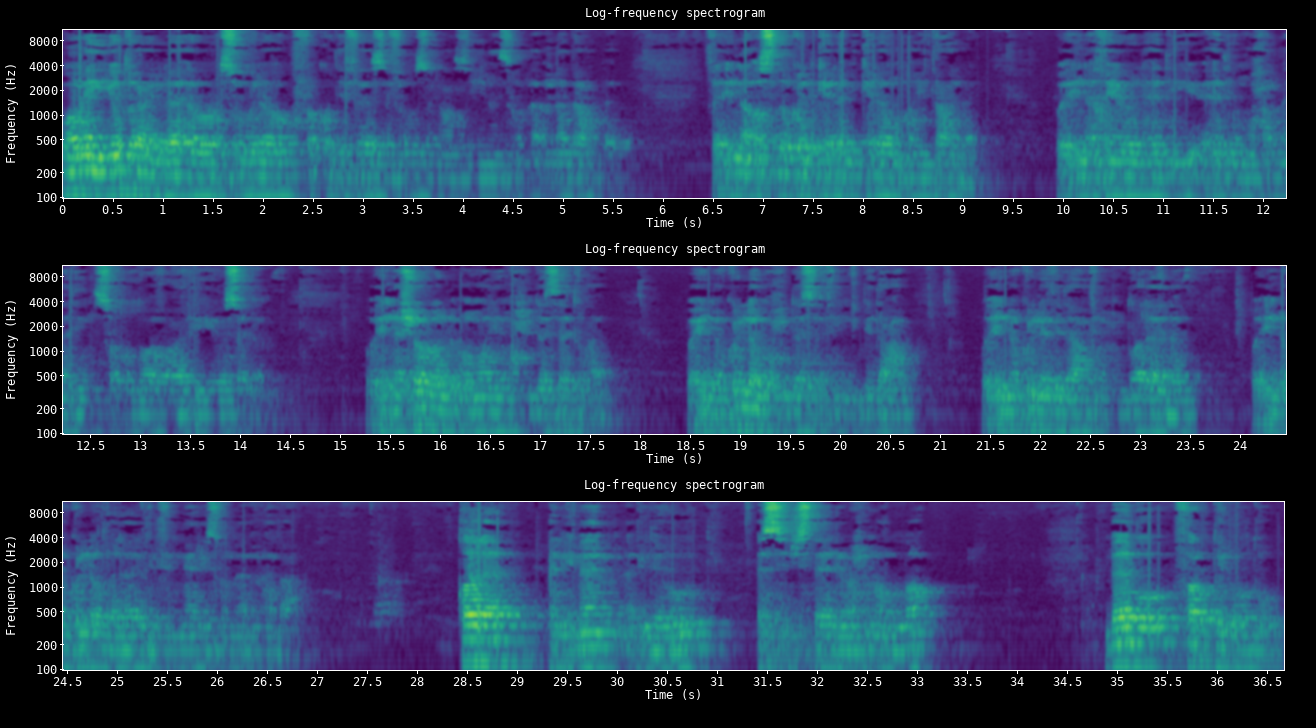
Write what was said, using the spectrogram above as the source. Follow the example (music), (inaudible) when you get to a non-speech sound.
ومن يطع الله ورسوله فقد فاز فوزا عظيما ثم أما بعد. فإن أصدق الكلام كلام الله تعالى وإن خير الهدي هدي محمد صلى الله عليه وسلم وإن شر الأمور محدثاتها وإن كل محدثة بدعة وإن كل بدعة ضلالة وإن كل ضلالة في النار ثم أما بعد. قال الإمام أبي داود السجستاني رحمه الله. باب فرض الوضوء.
